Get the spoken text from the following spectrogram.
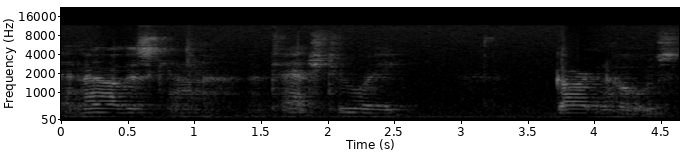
And now this can attach to a garden hose.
